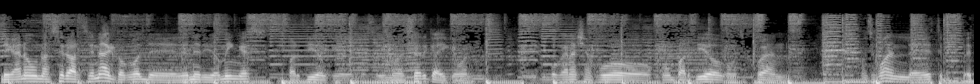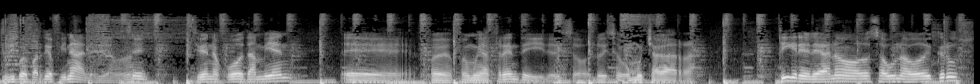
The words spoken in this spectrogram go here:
le ganó 1 a 0 a Arsenal con gol de, de Neri Domínguez. Un partido que lo seguimos de cerca y que bueno, el equipo canalla jugó, jugó un partido como si juegan, como si juegan este, este tipo de partidos finales, digamos. ¿no? Sí. Si bien no jugó tan bien, eh, fue, fue muy al frente y lo hizo, lo hizo con mucha garra. Tigre le ganó 2 a 1 a Godoy Cruz.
